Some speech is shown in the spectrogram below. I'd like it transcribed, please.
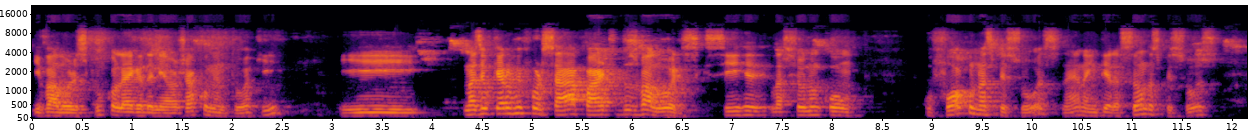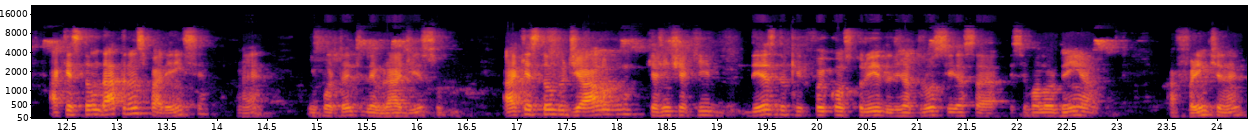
e valores que o colega Daniel já comentou aqui, e, mas eu quero reforçar a parte dos valores, que se relacionam com o foco nas pessoas, né, na interação das pessoas, a questão da transparência, né, importante lembrar disso, a questão do diálogo, que a gente aqui, desde que foi construído, já trouxe essa, esse valor bem à, à frente, né,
